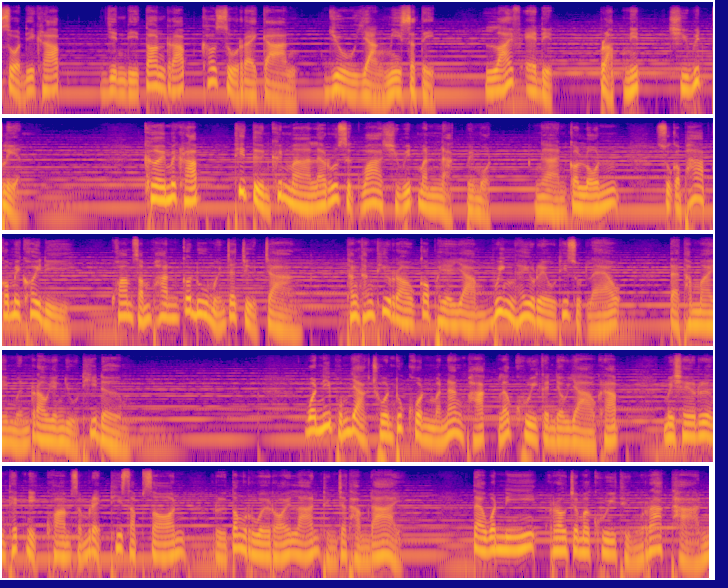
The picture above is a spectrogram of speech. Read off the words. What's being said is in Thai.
สวัสดีครับ ยินดีต้อนรับเข้าสู่รายการ อยู่อย่างมีสติ Life Edit ปรับนิดชีวิตเปลี่ยน เคยไหมครับ ที่ตื่นขึ้นมาแล้วรู้สึกว่าชีวิตมันหนักไปหมด งานก็ล้น สุขภาพก็ไม่ค่อยดี ความสัมพันธ์ก็ดูเหมือนจะจืดจาง ทั้งๆทที่เราก็พยายามวิ่งให้เร็วที่สุดแล้ว แต่ทำไมเหมือนเรายังอยู่ที่เดิม วันนี้ผมอยากชวนทุกคนมานั่งพักแล้วคุยกันยาวๆครับ ไม่ใช่เรื่องเทคนิคความสำเร็จที่ซับซ้อน หรือต้องรวยร้อยล้านถึงจะทำได้ แต่วันนี้เราจะมาคุยถึงรากฐาน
